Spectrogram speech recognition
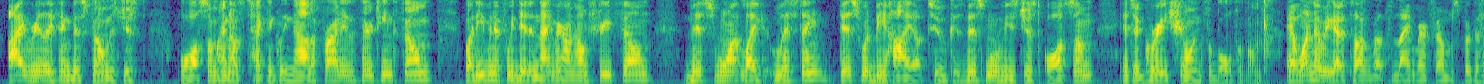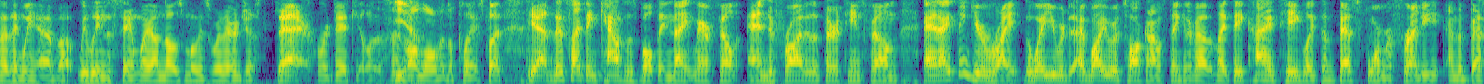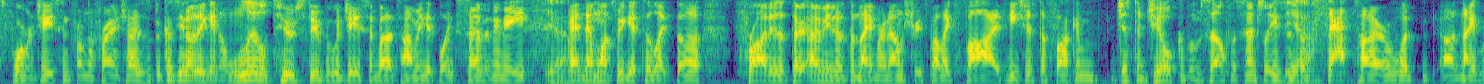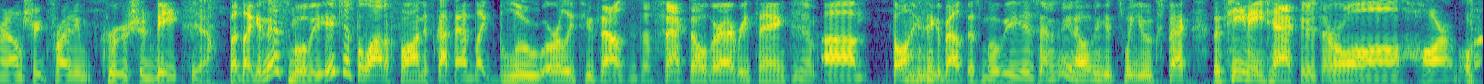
I really think this film is just awesome. I know it's technically not a Friday the 13th film, but even if we did a Nightmare on Elm Street film, this one like listing, this would be high up too because this movie is just awesome. It's a great showing for both of them. And one day we got to talk about the nightmare films because I think we have uh, we lean the same way on those movies where they're just they're ridiculous and Yeah. all over the place. But yeah, this I think counts as both a nightmare film and a Friday the Thirteenth film. And I think you're right. The way you were while you were talking, I was thinking about it. Like they kind of take like the best form of Freddy and the best form of Jason from the franchises because you know they get a little too stupid with Jason by the time we get to like seven and eight. Yeah. And then once we get to like the Friday the third, I mean, the Nightmare on Elm Street's by like five. He's just a fucking, just a joke of himself. Essentially, he's just Yeah. a satire of what uh, Nightmare on Elm Street Freddy Krueger should be. Yeah. But like in this movie, it's just a lot of fun. It's got that like blue early two thousands effect over everything. Yeah. Um, the only thing about this movie is, and you know, it's what you expect. The teenage actors are all horrible.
